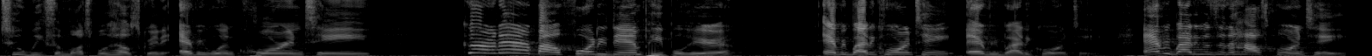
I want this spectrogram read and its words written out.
two weeks of multiple health screening, everyone quarantined. Girl, there are about 40 damn people here. Everybody quarantined, everybody quarantined. Everybody was in the house quarantine.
